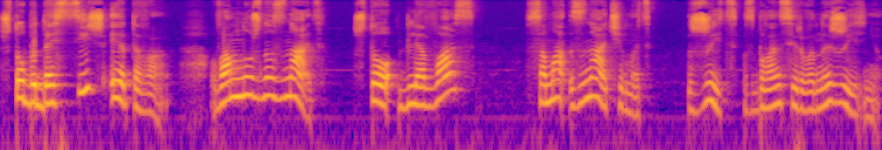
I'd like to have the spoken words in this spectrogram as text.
Чтобы достичь этого, вам нужно знать, что для вас сама значимость жить сбалансированной жизнью.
